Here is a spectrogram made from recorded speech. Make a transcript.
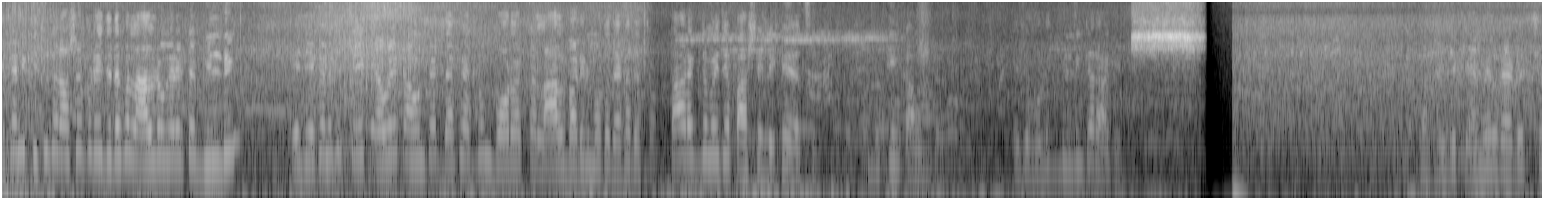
এখানে কিছু দূর আসার পরে এই যে দেখো লাল রঙের একটা বিল্ডিং এই যে এখানে যে টেক অ্যাওয়ে কাউন্টার দেখো একদম বড় একটা লাল বাড়ির মতো দেখা যাচ্ছে। তার একদম এই যে পাশে লিখে আছে বুকিং কাউন্টার এই যে হলুদ বিল্ডিংটার আগে। এই যে ক্যামেল রাইড হচ্ছে।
